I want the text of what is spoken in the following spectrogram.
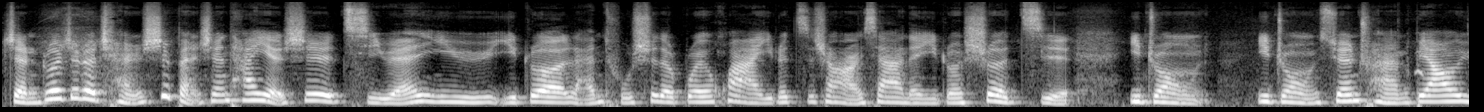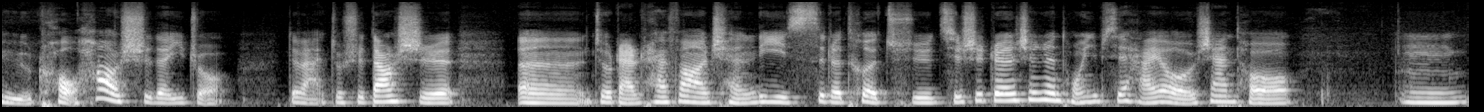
整个这个城市本身，它也是起源于一个蓝图式的规划，一个自上而下的一个设计，一种一种宣传标语口号式的一种，对吧？就是当时。嗯，就改革开放成立四个特区，其实跟深圳同一批，还有汕头，嗯，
